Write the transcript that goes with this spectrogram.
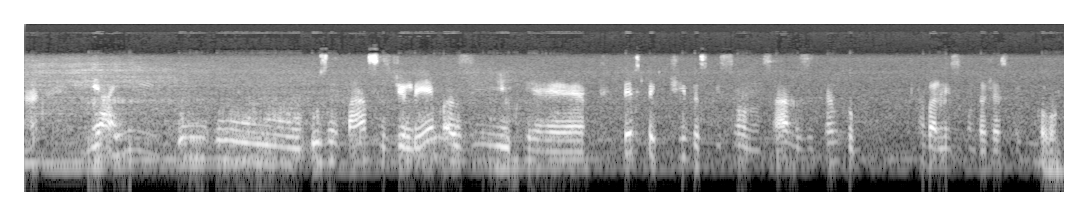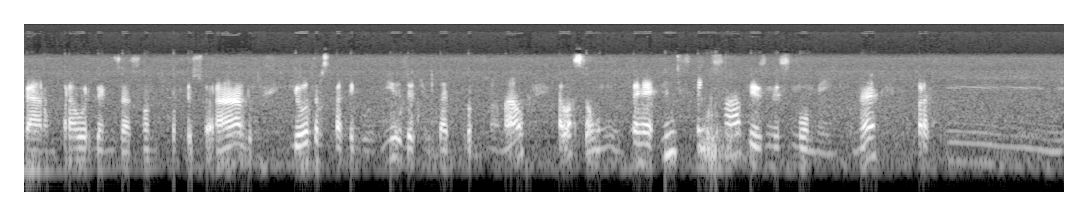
Né? E aí, o, o, os impasses, dilemas e é, perspectivas que são lançadas, e tanto a Valência quanto a Jéssica colocaram para a organização do professorado e outras categorias de atividade profissional, elas são é, indispensáveis nesse momento, né? Para que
